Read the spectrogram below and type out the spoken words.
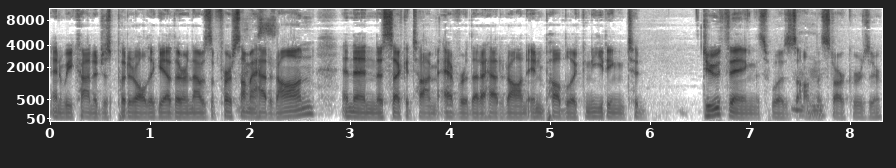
and we kind of just put it all together. And that was the first time I had it on, and then the second time ever that I had it on in public, needing to do things was on Mm-hmm. the Star Cruiser.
